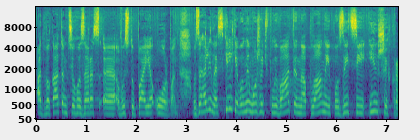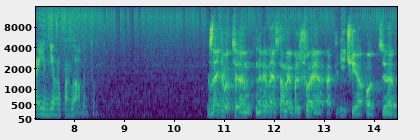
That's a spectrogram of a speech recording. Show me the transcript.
Адвокатом цього зараз виступає Орбан. Взагалі, наскільки вони можуть впливати на плани і позиції інших країн? Країн Європарламенту? Знаете, вот, э, наверное, самое большое отличие от э,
